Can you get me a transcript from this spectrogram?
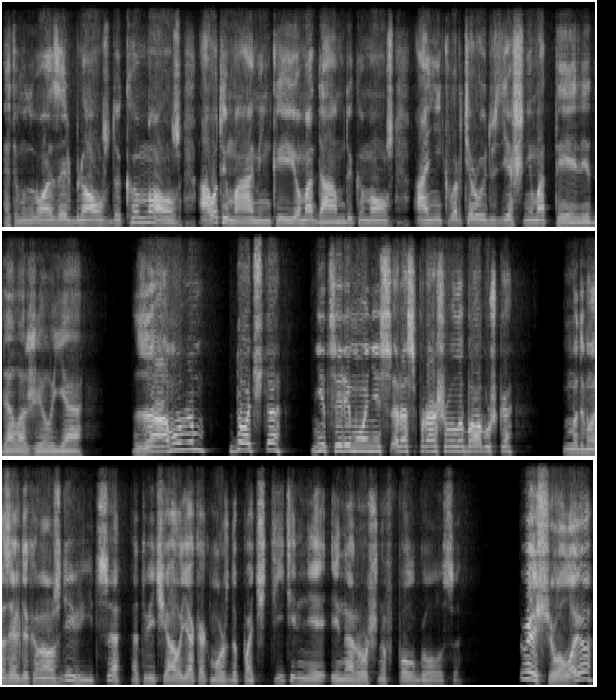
«Это мадемуазель Бланш де Команж, а вот и маменька ее, мадам де Команж. Они квартируют в здешнем отеле», — доложил я. «Замужем, дочь-то?» — не церемонясь, расспрашивала бабушка. «Мадемуазель де Каманж девица», — отвечал я как можно почтительнее и нарочно в полголоса. «Веселая?»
